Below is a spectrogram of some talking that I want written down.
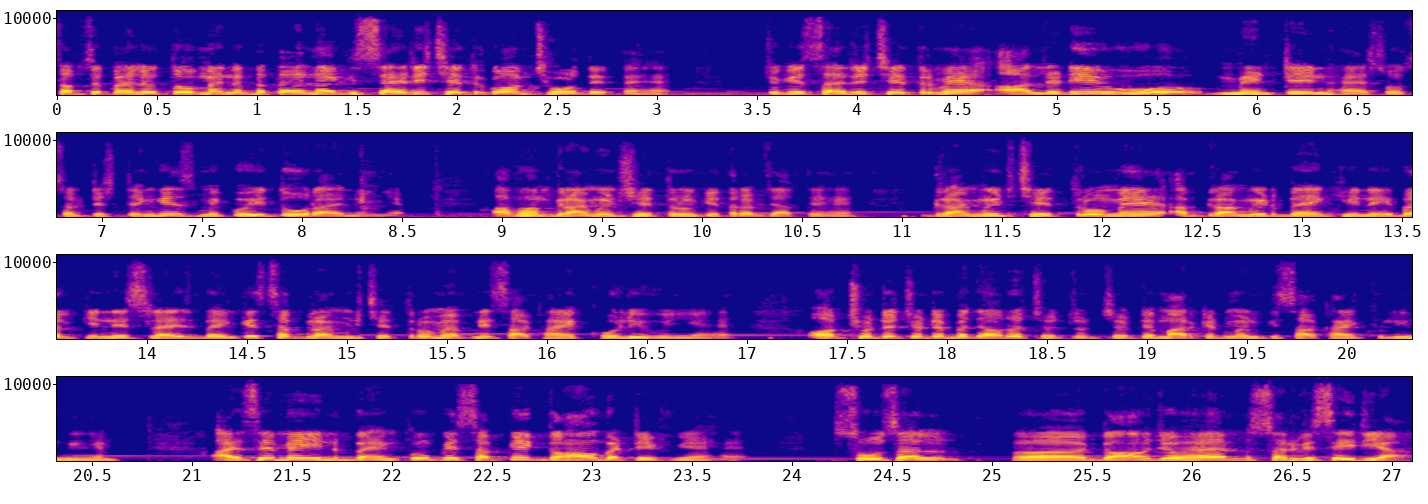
सबसे पहले तो मैंने बताया ना कि शहरी क्षेत्र को हम छोड़ देते हैं। क्योंकि शहरी क्षेत्र में ऑलरेडी वो मेंटेन है सोशल डिस्टेंसिंग इसमें कोई दो राय नहीं है। अब हम ग्रामीण क्षेत्रों की तरफ़ जाते हैं। ग्रामीण क्षेत्रों में अब ग्रामीण बैंक ही नहीं, बल्कि नेशनलाइज बैंक सब ग्रामीण क्षेत्रों में अपनी शाखाएँ खोली हुई हैं और छोटे छोटे बाजारों छोटे छोटे मार्केट में उनकी शाखाएँ खुली हुई हैं। ऐसे में इन बैंकों के सबके गाँव बटे हुए हैं। सोशल गाँव जो है, सर्विस एरिया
